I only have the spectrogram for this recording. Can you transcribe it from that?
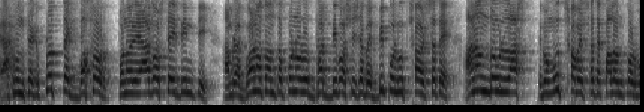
এখন থেকে প্রত্যেক বছর পনেরোই আগস্ট এই দিনটি আমরা গণতন্ত্র পুনরুদ্ধার দিবস হিসেবে বিপুল উৎসাহের সাথে, আনন্দ, উল্লাস এবং উৎসবের সাথে পালন করব,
